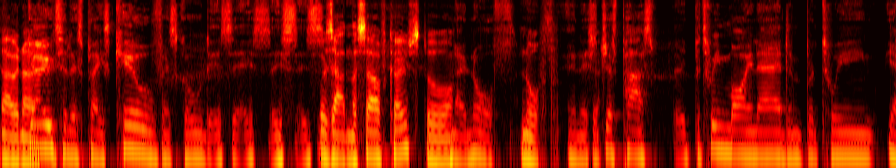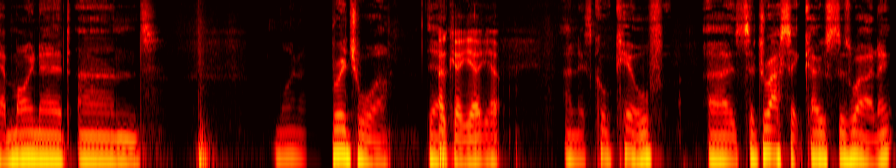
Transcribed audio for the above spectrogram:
No, no. Go to this place, Kilve it's called. It's, it's, it's, it's Was that on the south coast or no, north. north? And it's just past, between Minehead and between, yeah, Minehead and Minehead, Bridgwater. Yeah. Okay, yeah, yeah. and it's called Kilve. Uh, it's a Jurassic Coast as well, I think.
